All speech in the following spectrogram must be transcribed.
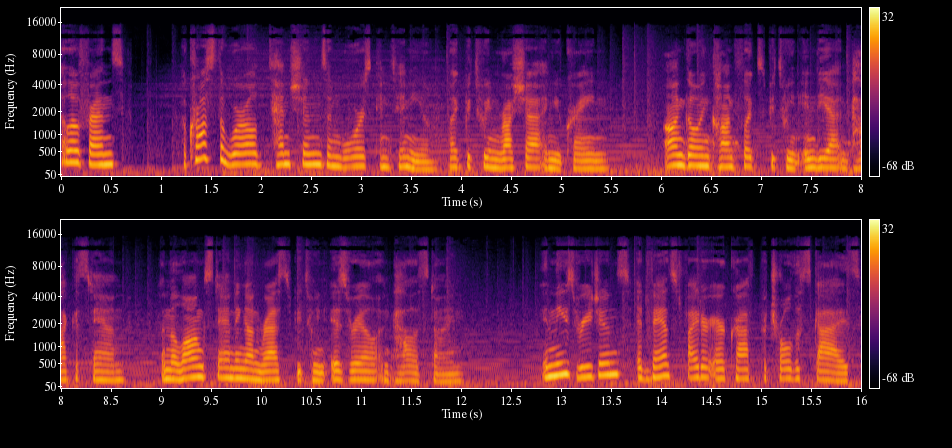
Hello, friends. Across the world, tensions and wars continue, like between Russia and Ukraine, ongoing conflicts between India and Pakistan, and the long standing unrest between Israel and Palestine. In these regions, advanced fighter aircraft patrol the skies,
